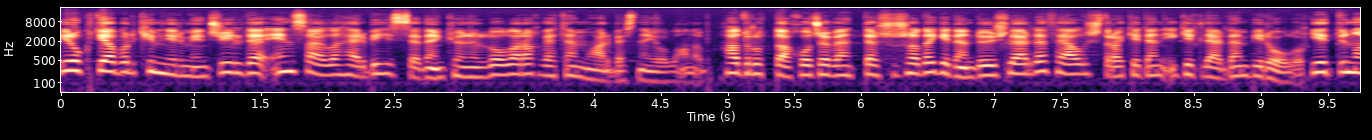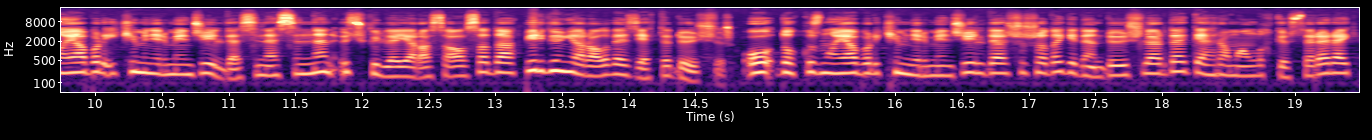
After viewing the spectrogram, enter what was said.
1 oktyabr 2020-ci ildə en saylı hərbi hissədən könüllü olaraq Vətən müharibəsinə yollanıb. Hadrutda, Xocavənddə, Şuşada gedən döyüşlərdə fəal iştirak edən igidlərdən biri olur. 7 noyabr 2020-ci ildə sinəsindən 3 güllə yarası alsa da bir gün yaralı vəziyyətdə döyüşür. O 9 noyabr 2020-ci ildə Şuşada gedən döyüşlərdə qəhrəmanlıq göstərərək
